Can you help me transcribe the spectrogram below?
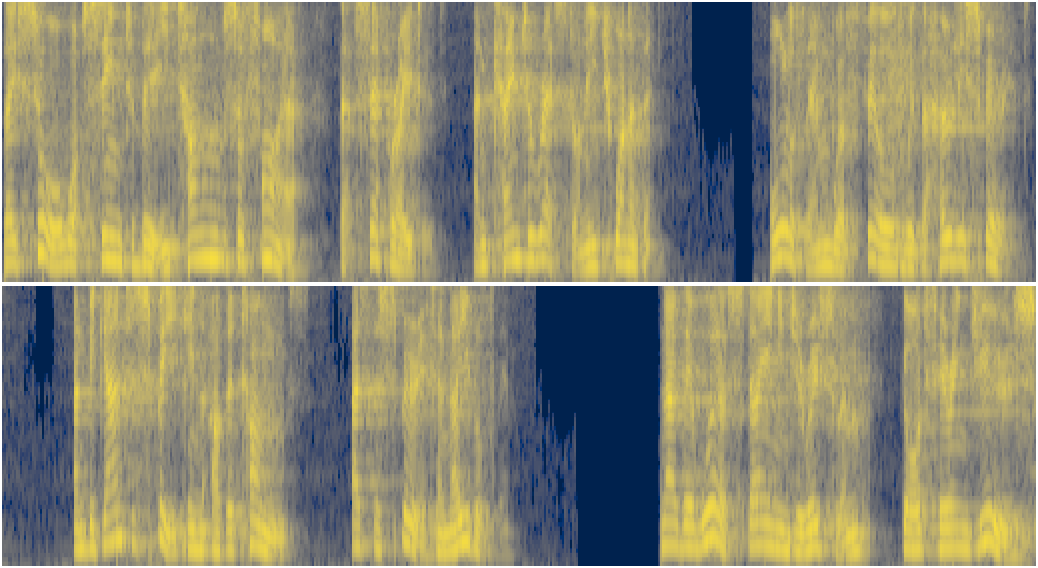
They saw what seemed to be tongues of fire that separated and came to rest on each one of them. All of them were filled with the Holy Spirit and began to speak in other tongues as the Spirit enabled them. Now there were staying in Jerusalem God fearing Jews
